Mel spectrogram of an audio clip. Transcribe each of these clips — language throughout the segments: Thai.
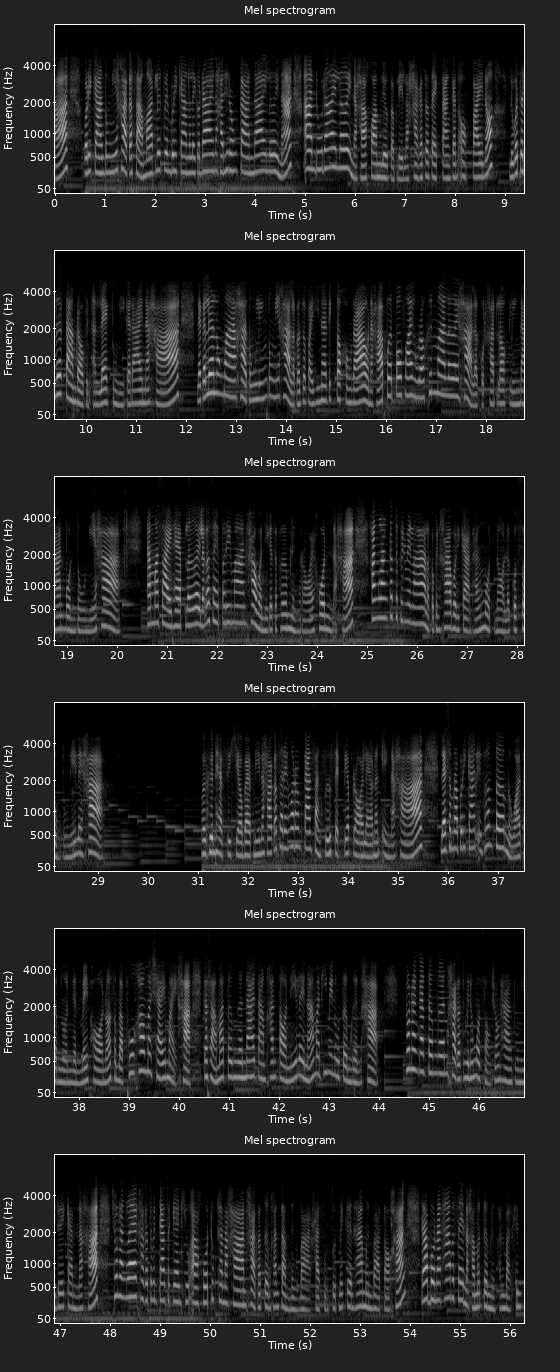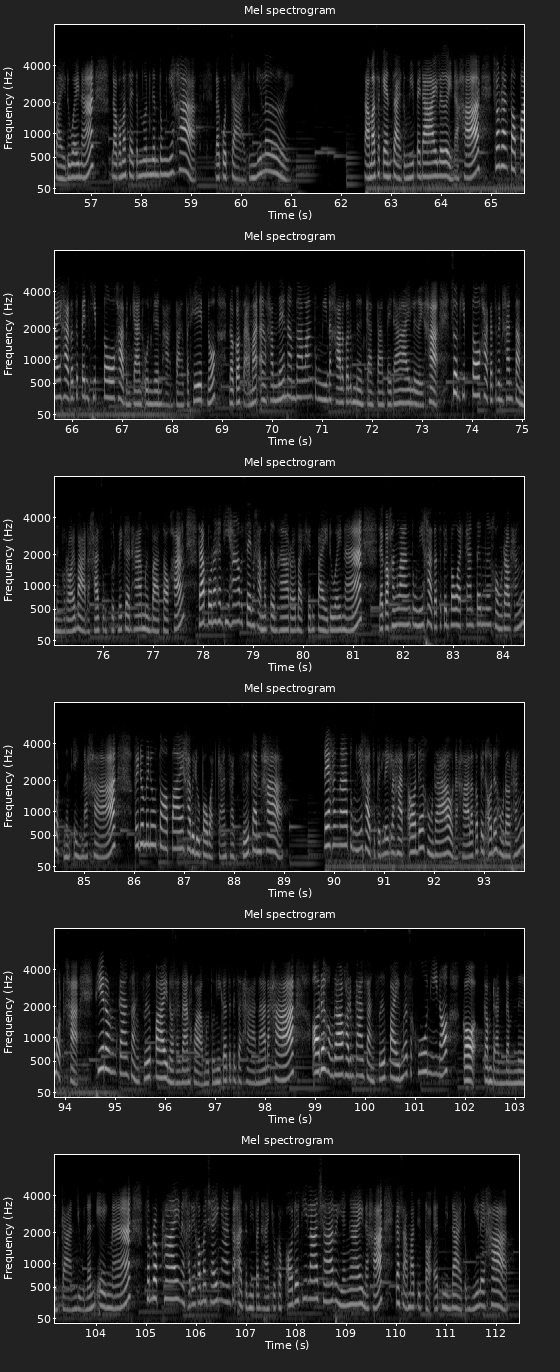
บริการตรงนี้ค่ะก็สามารถเลือกเป็นบริการอะไรก็ได้นะคะ ที่ต้องการได้เลยนะ อ่านดูได้เลยนะคะ ความเร็วกับเรทราคาก็จะแตกต่างกันออกไปเนาะหรือว่าจะเลือกตามเราเป็นอันแรกตรงนี้ก็ได้นะคะ แล้วก็เลื่อนลงมาค่ะ ตรงลิงก์ตรงนี้ค่ะ แล้วก็จะไปที่หน้า TikTok ของเรานะคะ เปิดโปรไฟล์ของเราขึ้นมาเลยค่ะ แล้วกดคัดลอกลิงก์ด้านบนตรงนี้ค่ะนำมาใส่แท็บเลย แล้วก็ใส่ปริมาณค่ะ วันนี้ก็จะเพิ่ม 100 คนนะคะ ข้างล่างก็จะเป็นเวลา แล้วก็เป็นค่าบริการทั้งหมดนอน แล้วกดส่งตรงนี้เลยค่ะ มื่อขึ้นแถบสีเขียวแบบนี้นะคะ ก็แสดงว่าทำการสั่งซื้อเสร็จเรียบร้อยแล้วนั่นเองนะคะ และสำหรับบริการอื่นเพิ่มเติมหรือว่าจำนวนเงินไม่พอเนาะสำหรับผู้เข้ามาใช้ใหม่ค่ะ ก็สามารถเติมเงินได้ตามขั้นตอนนี้เลยนะมาที่เมนูเติมเงินค่ะ ช่องทางการเติมเงินค่ะก็จะมีทั้งหมด 2 ช่องทางตรงนี้ด้วยกันนะคะ ช่องทางแรกค่ะก็จะเป็นการสแกน QR code ทุกธนาคารค่ะ ก็เติมขั้นต่ำ1บาทค่ะ สูงสุดไม่เกิน 50,000 บาทต่อครั้ง รับโบนัส5%นะคะเมื่อเติม 1,000 บาทขึ้นไปด้วยนะ เราก็มาใส่จำนวนเงินตรงนี้ค่ะ แล้วกดจ่ายตรงนี้เลย สามารถสแกนจ่ายตรงนี้ไปได้เลยนะคะ ช่องทางต่อไปค่ะก็จะเป็นคริปโตค่ะ เป็นการโอนเงินผ่านต่างประเทศเนาะแล้วก็สามารถอ่านคำแนะนำด้านล่างตรงนี้นะคะ แล้วก็ดำเนินการตามไปได้เลยค่ะ ส่วนคริปโตค่ะก็จะเป็นขั้นต่ำ100 บาทนะคะ สูงสุดไม่เกิน 50,000 บาทต่อครั้ง รับโบนัสทันที5%ค่ะเมื่อเติม 500 บาทขึ้นไปด้วยนะ แล้วก็ข้างล่างตรงนี้ค่ะ ก็จะเป็นประวัติการเติมเงินของเราทั้งหมดนั่นเองนะคะ ไปดูเมนูต่อไปค่ะไปดูประวัติการสั่งซื้อกันค่ะ เลขข้างหน้าตรงนี้ค่ะจะเป็นเลขรหัสออเดอร์ของเรานะคะ แล้วก็เป็นออเดอร์ของเราทั้งหมดค่ะ ที่เราทำการสั่งซื้อไปเนาะทางด้านขวามือตรงนี้ก็จะเป็นสถานะนะคะออเดอร์ของเราค่ะทำการสั่งซื้อไปเมื่อสักครู่นี้เนาะก็กำลังดำเนินการอยู่นั่นเองนะสำหรับใครนะคะที่เขามาใช้งานก็อาจจะมีปัญหาเกี่ยวกับออเดอร์ที่ล่าช้าหรือยังไงนะคะ ก็สามารถติดต่อแอดมินได้ตรงนี้เลยค่ะ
